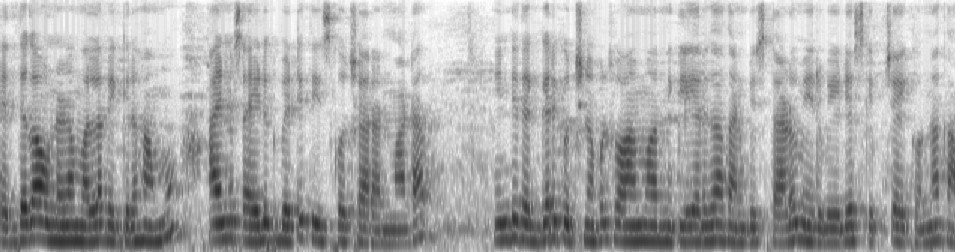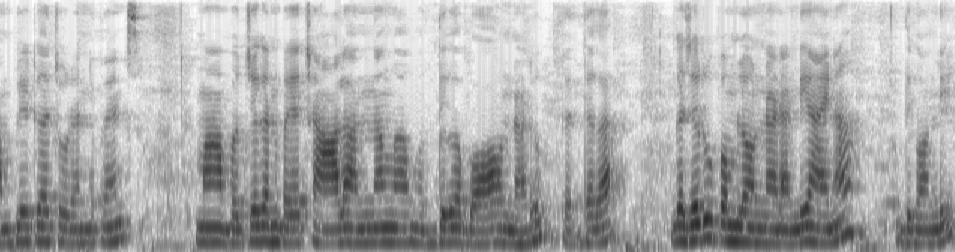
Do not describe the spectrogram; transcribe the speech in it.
పెద్దగా ఉండడం వల్ల విగ్రహము ఆయన సైడ్కి పెట్టి తీసుకొచ్చారనమాట ఇంటి దగ్గరికి వచ్చినప్పుడు స్వామివారిని క్లియర్గా కనిపిస్తాడు. మీరు వీడియో స్కిప్ చేయకుండా కంప్లీట్గా చూడండి ఫ్రెండ్స్. మా బొజ్జ గణపయ్య చాలా అందంగా ముద్దుగా బాగున్నాడు. పెద్దగా గజ రూపంలో ఉన్నాడండి ఆయన. ఇదిగోండి.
